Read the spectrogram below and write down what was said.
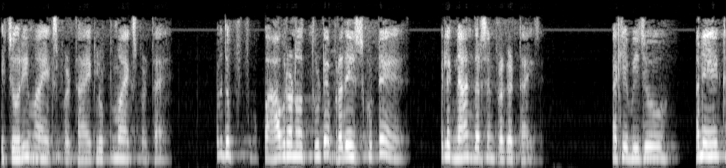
એક ચોરીમાં એક્સપર્ટ થાય, એક લૂંટમાં એક્સપર્ટ થાય. એ બધું આવરણો તૂટે, પ્રદેશ ખૂટે, એટલે જ્ઞાન દર્શન પ્રગટ થાય છે. બાકી બીજું અને એક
